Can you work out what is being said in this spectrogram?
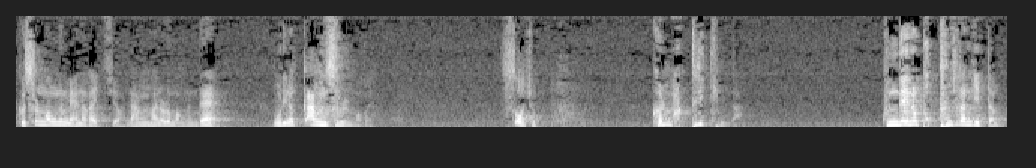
그 술 먹는 매너가 있죠. 낭만으로 먹는데 우리는 깡술을 먹어요. 소주. 그걸 막 들이킵니다. 군대에는 폭탄주라는 게 있답니다.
